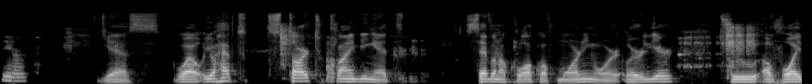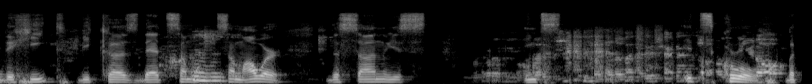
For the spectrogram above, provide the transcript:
Europe. Yes. Well, you have to start climbing at seven o'clock of morning or earlier to avoid the heat because that some mm -hmm. some hour the sun is it's, it's cruel, but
